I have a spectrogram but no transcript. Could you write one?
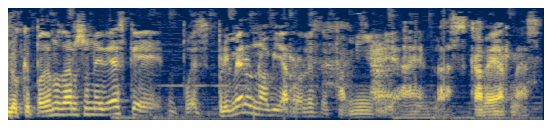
lo que podemos darnos una idea es que, pues, primero no había roles de familia en las cavernas,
